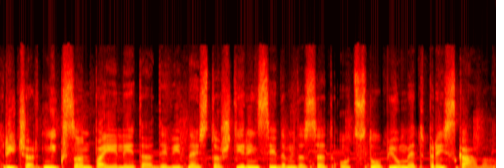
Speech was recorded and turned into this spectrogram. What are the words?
Richard Nixon pa je leta 1974 odstopil med preiskavo.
